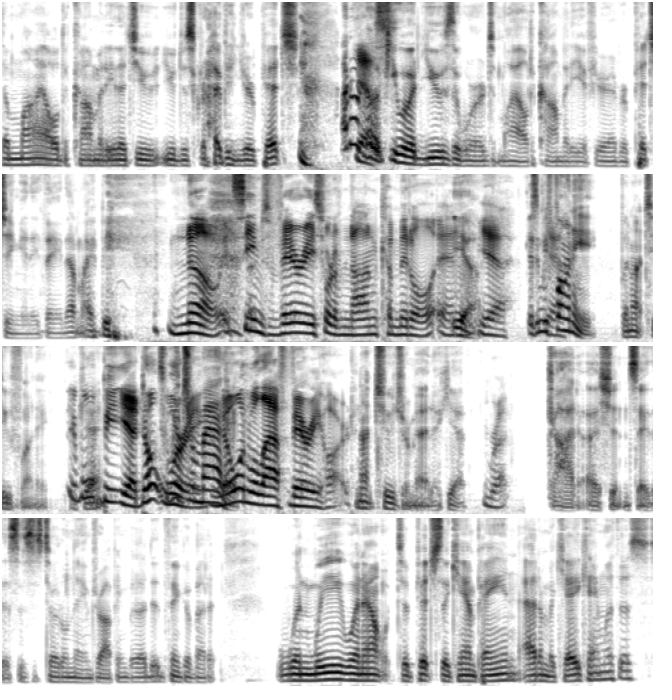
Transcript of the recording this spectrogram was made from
the mild comedy that you you described in your pitch. I don't know if you would use the words mild comedy if you're ever pitching anything. That might be No, it seems very sort of non-committal and Yeah. yeah. it's gonna be Yeah. funny, but not too funny. It okay? won't be yeah, don't It's worry. dramatic. No one will laugh very hard. not too dramatic. Yeah. Right. God, I shouldn't say this. This is total name dropping, but I did think about it. When we went out to pitch the campaign, Adam McKay came with us.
